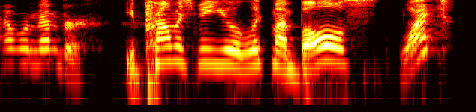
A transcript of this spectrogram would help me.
I don't remember. You promised me you'll lick my balls. What?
